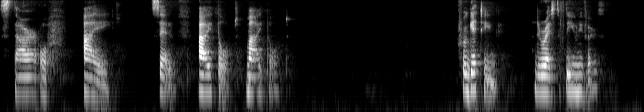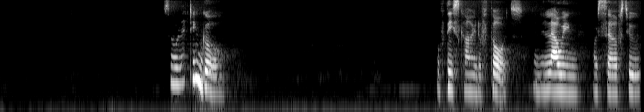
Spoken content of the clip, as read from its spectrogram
star of I, self, I thought, my thought. Forgetting the rest of the universe. So letting go of these kind of thoughts and allowing ourselves to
